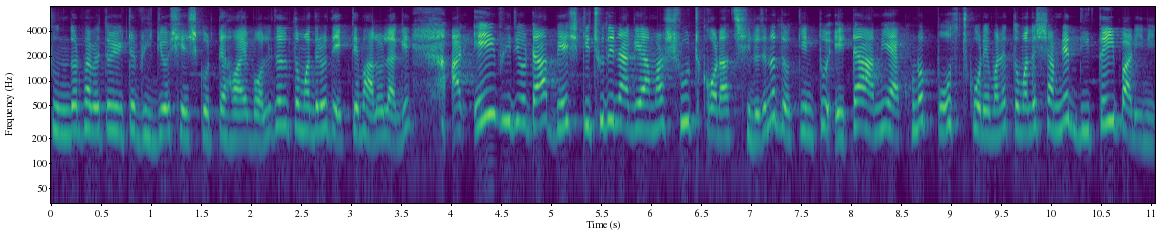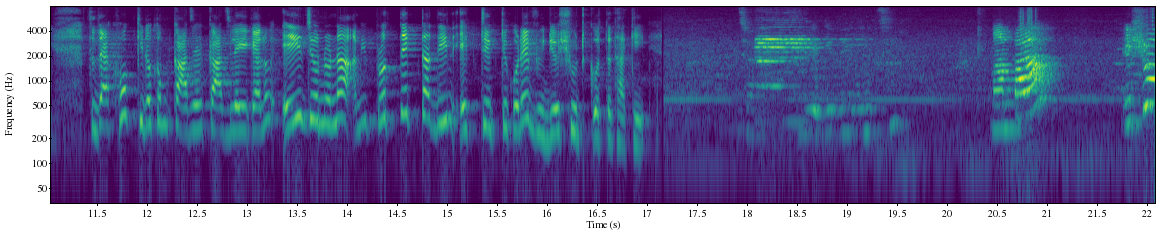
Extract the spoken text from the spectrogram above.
সুন্দরভাবে তো এটা ভিডিও শেষ করতে হয় বলে, যাতে তোমাদেরও দেখতে ভালো লাগে। আর এই ভিডিওটা বেশ কিছুদিন আগে আমার শ্যুট করা ছিল, জানো তো? কিন্তু এটা আমি এখনও পোস্ট করে মানে তোমাদের সামনে দিতেই পারিনি। তো দেখো, কীরকম কাজের কাজ লেগে গেল। এই জন্য না, আমি প্রত্যেকটা দিন একটু একটু করে ভিডিও শ্যুট করতে থাকি। মাম্পা এসো।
